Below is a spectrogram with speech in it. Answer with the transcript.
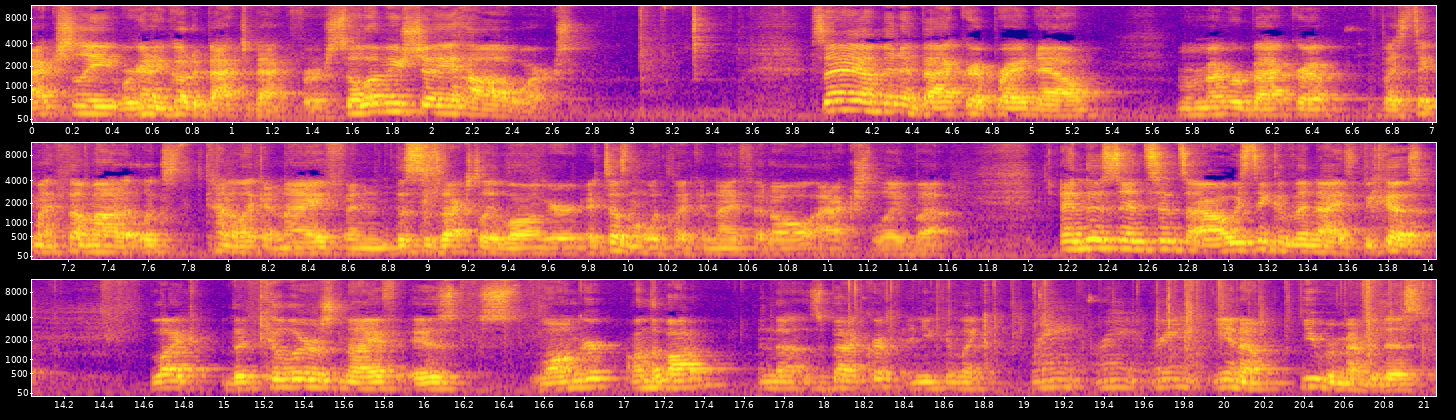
Actually, we're gonna go to back to back first. So let me show you how it works. Say I'm in a back grip right now. Remember back grip, if I stick my thumb out, it looks kind of like a knife, and this is actually longer. It doesn't look like a knife at all, actually, but in this instance, I always think of the knife because like the killer's knife is longer on the bottom, and that is back grip, and you can like, you know, you remember this.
